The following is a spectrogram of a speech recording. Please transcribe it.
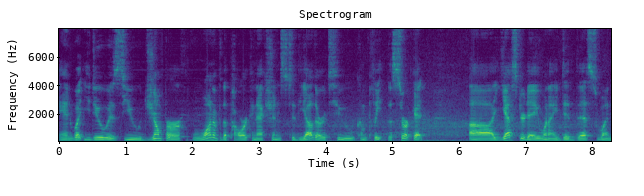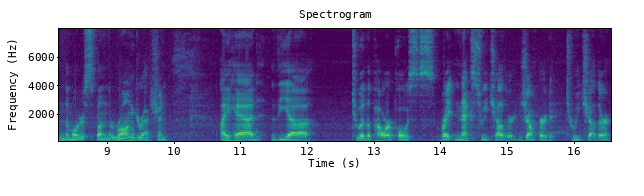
And what you do is you jumper one of the power connections to the other to complete the circuit. Uh, yesterday when I did this, when the motor spun the wrong direction, I had the uh, two of the power posts right next to each other, jumpered to each other.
